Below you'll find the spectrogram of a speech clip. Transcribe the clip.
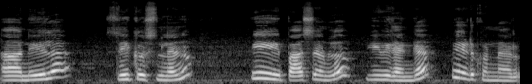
ఆ నీల శ్రీకృష్ణులను ఈ పాశ్రంలో ఈ విధంగా వేడుకున్నారు.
